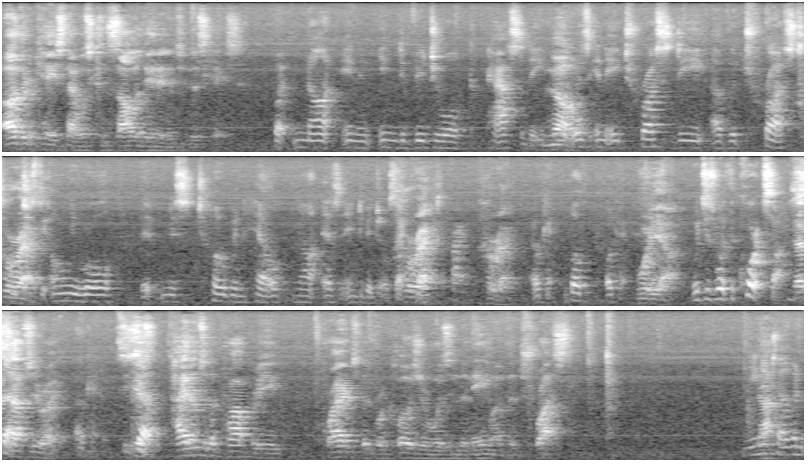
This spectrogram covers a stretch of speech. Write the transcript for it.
other case that was consolidated into this case. but not in an individual capacity. No. It was in a trustee of the trust, Correct. which is the only role that Ms. Tobin held, not as an individual. Is that correct? Correct, correct. Okay, both, okay, Well, yeah, which is what the court saw, so. that's absolutely right. Okay, Because so, title to the property prior to the foreclosure was in the name of the trust. Nina not- Tobin,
